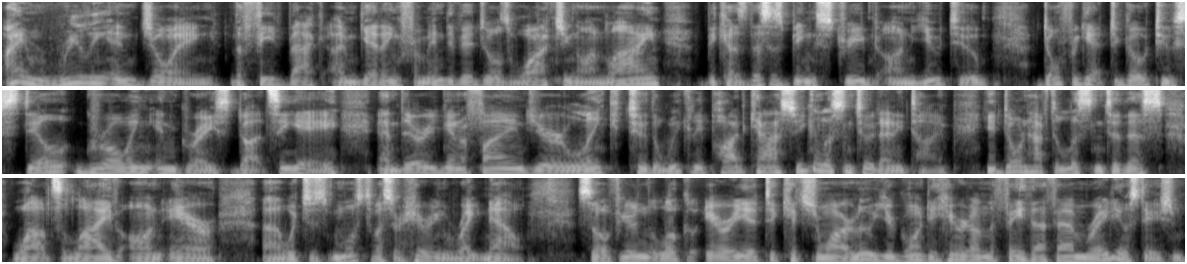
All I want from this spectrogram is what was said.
I am really enjoying the feedback I'm getting from individuals watching online because this is being streamed on YouTube. Don't forget to go to stillgrowingingrace.ca and there you're going to find your link to the weekly podcast so you can listen to it anytime. You don't have to listen to this while it's live on air, uh, which is most of us are hearing right now. So if you're in the local area to Kitchener Waterloo, you're going to hear it on the Faith FM radio station.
